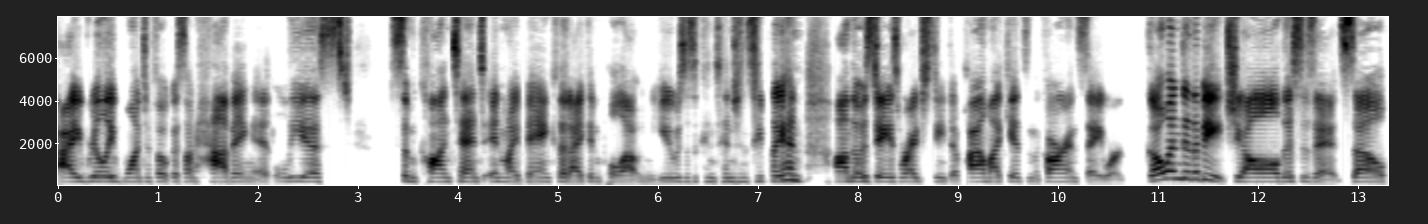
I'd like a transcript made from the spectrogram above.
I really want to focus on having at least some content in my bank that I can pull out and use as a contingency plan on those days where I just need to pile my kids in the car and say, We're going to the beach, y'all. This is it. So,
